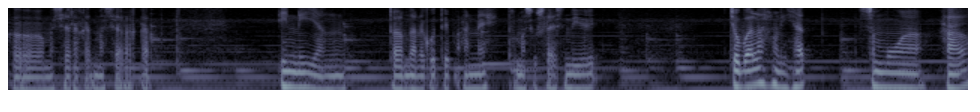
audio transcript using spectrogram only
ke, masyarakat masyarakat ini yang dalam tanda kutip aneh termasuk saya sendiri. Cobalah melihat semua hal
